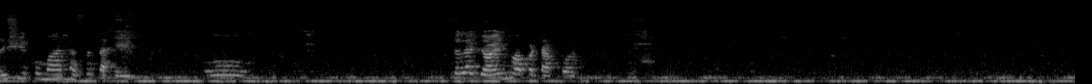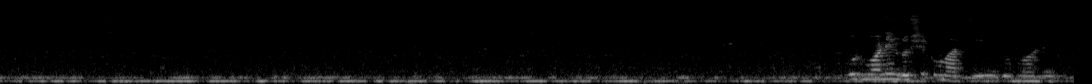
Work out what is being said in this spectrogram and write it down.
Rishi Kumar हसत आहेत. हो. चला जॉईन व्हा पटापट good morning Rishi Kumar ji good morning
